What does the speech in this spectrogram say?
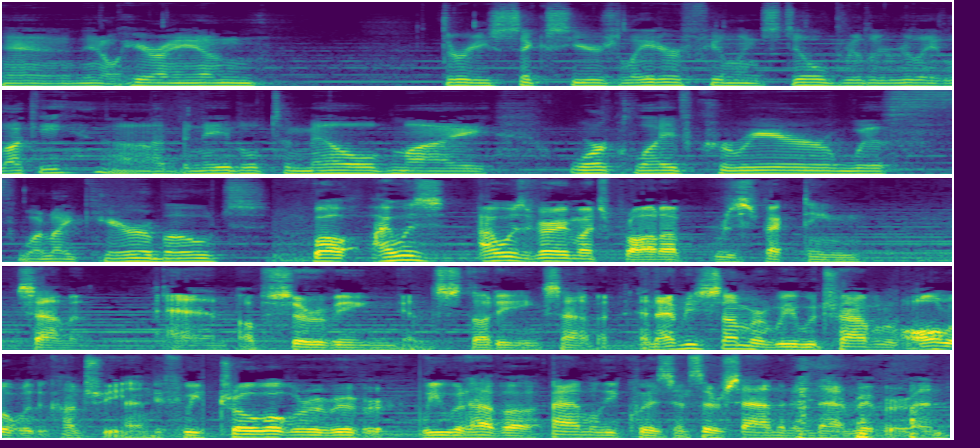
And you know here I am. 36 years later, feeling still really, really lucky. Uh, I've been able to meld my work life career with what I care about. Well, I was I was very much brought up respecting salmon and observing and studying salmon. And every summer we would travel all over the country. And if we drove over a river, we would have a family quiz and there's salmon in that river. And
